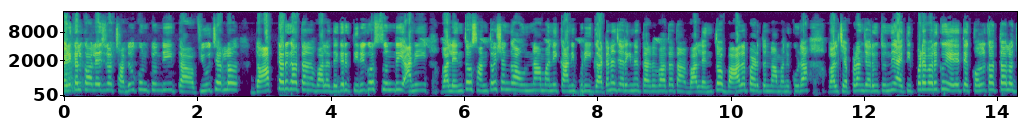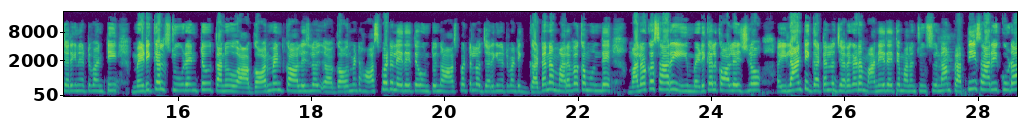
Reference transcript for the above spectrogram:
మెడికల్ కాలేజ్లో చదువుకుంటుంది ఫ్యూచర్లో డాక్టర్గా తన వాళ్ళ దగ్గరికి తిరిగి వస్తుంది అని వాళ్ళు ఎంతో సంతోషంగా ఉన్నామని కానీ ఇప్పుడు ఈ ఘటన జరిగిన తర్వాత వాళ్ళు ఎంతో బాధపడుతున్నామని కూడా వాళ్ళు చెప్పడం జరుగుతుంది. అయితే ఇప్పటి వరకు ఏదైతే కోల్కతాలో జరిగినటువంటి మెడికల్ స్టూడెంట్ తను ఆ గవర్నమెంట్ కాలేజ్లో గవర్నమెంట్ హాస్పిటల్ ఏదైతే ఉంటుందో హాస్పిటల్లో జరిగినటువంటి ఘటన మరవక ముందే మరొకసారి ఈ మెడికల్ కాలేజ్లో ఇలాంటి ఘటనలు జరగడం అనేది అయితే మనం చూస్తున్నాం. ప్రతిసారి కూడా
